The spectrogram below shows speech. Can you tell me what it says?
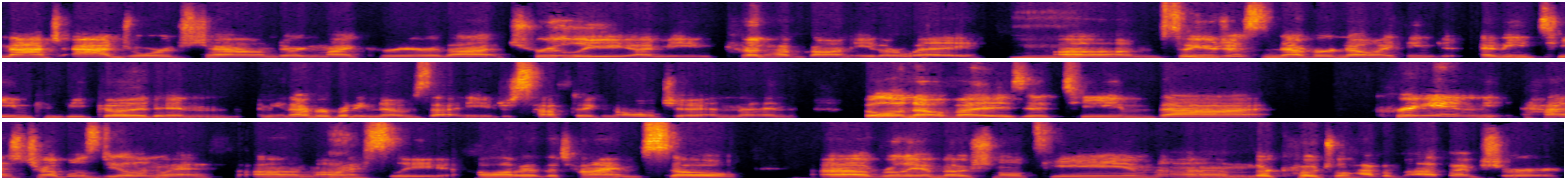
match at Georgetown during my career that truly, I mean, could have gone either way. Mm. Um, so you just never know. I think any team can be good, and I mean, everybody knows that, and you just have to acknowledge it. And then Villanova is a team that Creighton has troubles dealing with, um, honestly, a lot of the time. So, a uh, really emotional team. Um, their coach will have them up, I'm sure,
